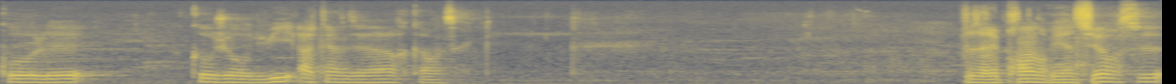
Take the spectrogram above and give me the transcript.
Collet, qu'aujourd'hui à 15h45 Vous allez prendre bien sûr ce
